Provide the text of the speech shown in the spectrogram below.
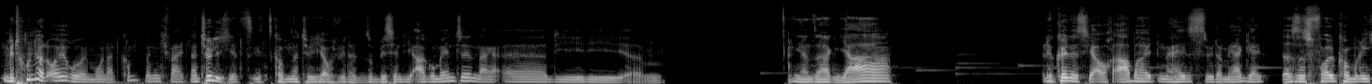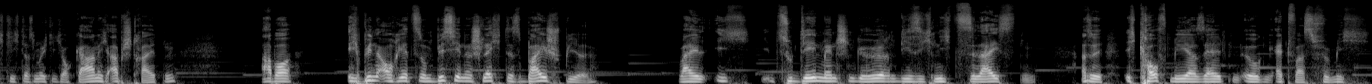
mit 100 Euro im Monat kommt man nicht weit. Natürlich, jetzt, jetzt kommen natürlich auch wieder so ein bisschen die Argumente, na, äh, die, die, ähm, die dann sagen, ja, Du könntest ja auch arbeiten, dann hättest du wieder mehr Geld. Das ist vollkommen richtig, das möchte ich auch gar nicht abstreiten. Aber ich bin auch jetzt so ein bisschen ein schlechtes Beispiel, weil ich zu den Menschen gehöre, die sich nichts leisten. Also ich kaufe mir ja selten irgendetwas für mich.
